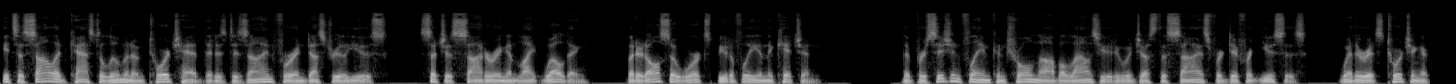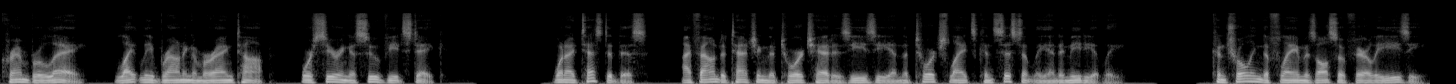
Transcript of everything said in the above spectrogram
It's a solid cast aluminum torch head that is designed for industrial use, such as soldering and light welding, but it also works beautifully in the kitchen. The precision flame control knob allows you to adjust the size for different uses, whether it's torching a creme brulee, lightly browning a meringue top, or searing a sous vide steak. When I tested this, I found attaching the torch head is easy and the torch lights consistently and immediately. Controlling the flame is also fairly easy,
